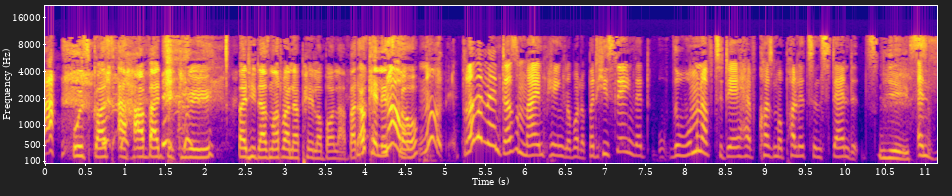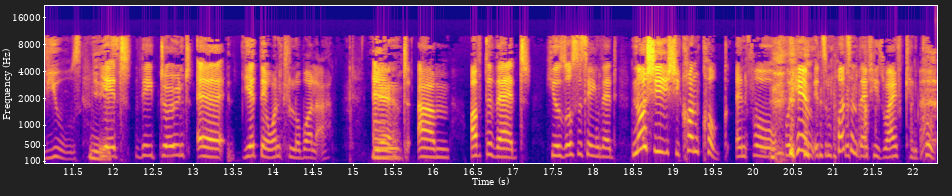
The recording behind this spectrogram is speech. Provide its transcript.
who's got a Harvard degree, but he does not want to pay lobola. But okay, let's no, go. no, brother man doesn't mind paying lobola, but he's saying that the women of today have cosmopolitan standards Yes. and views, Yes. yet they don't, uh, yet they want lobola. Yeah. And, um, after that, he was also saying that no, she she can't cook, and for for him, it's important that his wife can cook,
